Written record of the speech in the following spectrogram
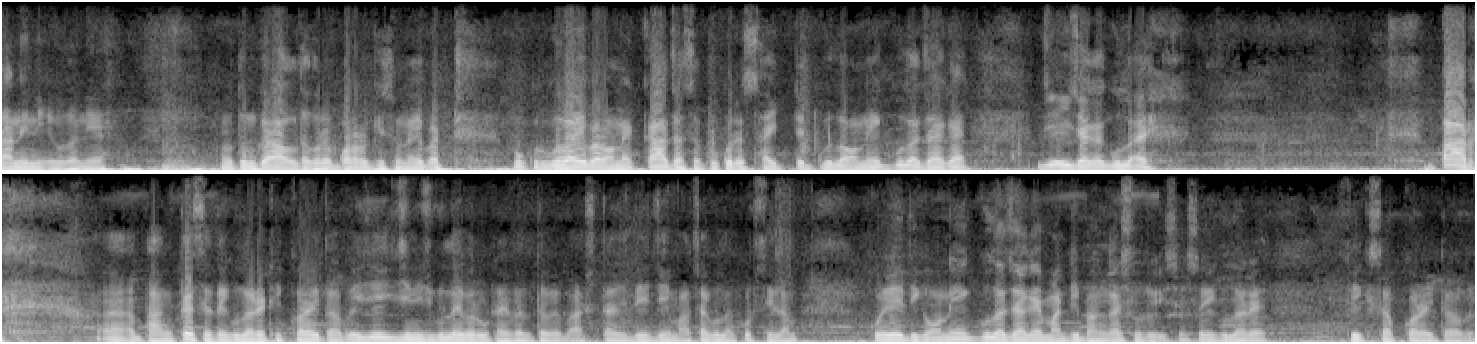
জানেনি এগুলো নিয়ে নতুন করে আলাদা করে ভরার কিছু নেই বাট পুকুরগুলো, এবার অনেক কাজ আছে। পুকুরের সাইড টাইডগুলো অনেকগুলো জায়গায় যে এই জায়গাগুলায় পার ভাঙতেছে এগুলারে ঠিক করাইতে হবে। এই যে এই জিনিসগুলো এবার উঠাই ফেলতে হবে। বাসটা দিয়ে যে মাচাগুলো করছিলাম করে এদিকে অনেকগুলো জায়গায় মাটি ভাঙ্গা শুরু হয়েছে সো এগুলারে ফিক্স আপ করাইতে হবে।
